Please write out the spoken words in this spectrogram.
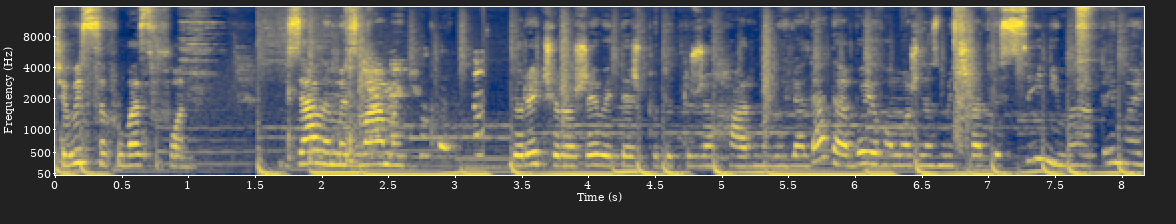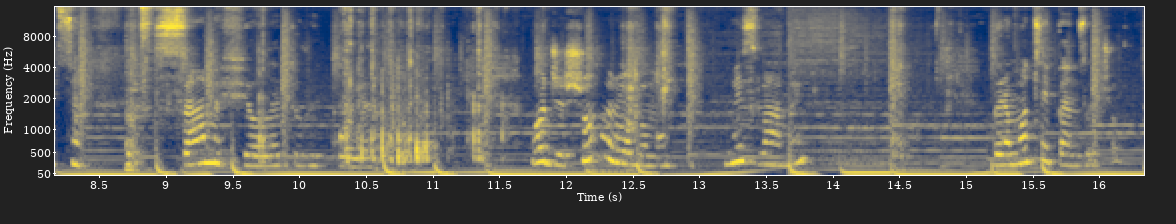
Чи висох у вас фон? Взяли ми з вами, до речі, рожевий теж буде дуже гарно виглядати, або його можна змішати з синім і отримується саме фіолетовий колір. Отже, що ми робимо? Ми з вами беремо цей пензличок.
